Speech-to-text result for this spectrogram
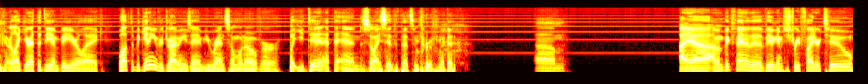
or like you're at the DMV, you're like, well, at the beginning of your driving exam, you ran someone over, but you didn't at the end. So I say that that's improvement. um, I uh, I'm a big fan of the video game Street Fighter 2,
